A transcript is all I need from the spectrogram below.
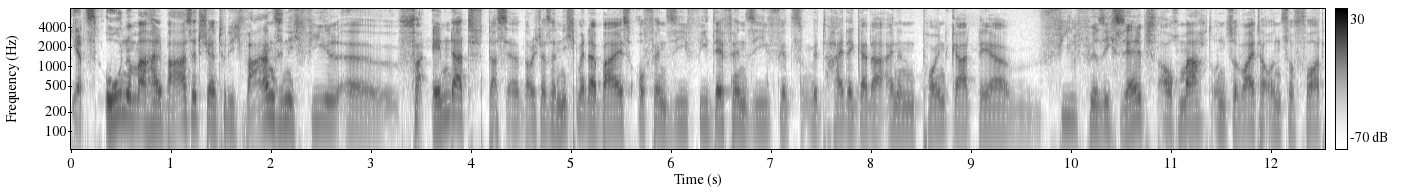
Jetzt ohne Mahal Basic, der natürlich wahnsinnig viel äh, verändert, dass er, dadurch, dass er nicht mehr dabei ist, offensiv wie defensiv, jetzt mit Heidegger da einen Point Guard, der viel für sich selbst auch macht und so weiter und so fort.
